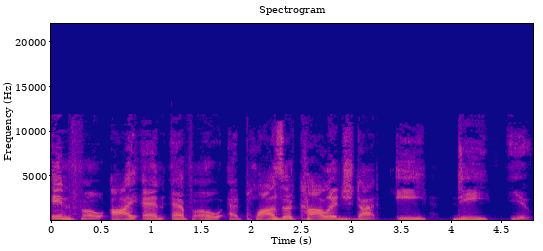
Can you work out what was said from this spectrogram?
info, I N F O, at plazacollege.edu.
